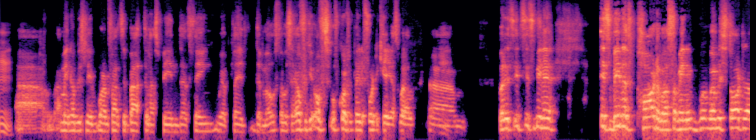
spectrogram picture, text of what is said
Mm. Um, I mean, obviously, Warhammer Fantasy Battle has been the thing we have played the most. I would say, of, of, course, we played the 40k as well. Um, but it's, it's it's been a it's been a part of us. I mean, when we started, uh,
